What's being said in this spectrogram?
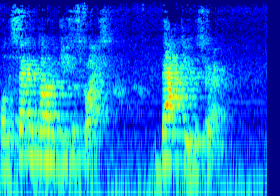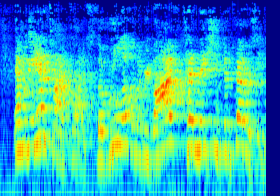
of the second coming of Jesus Christ back to this earth. And with the Antichrist, the ruler of the revived ten nation confederacy,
